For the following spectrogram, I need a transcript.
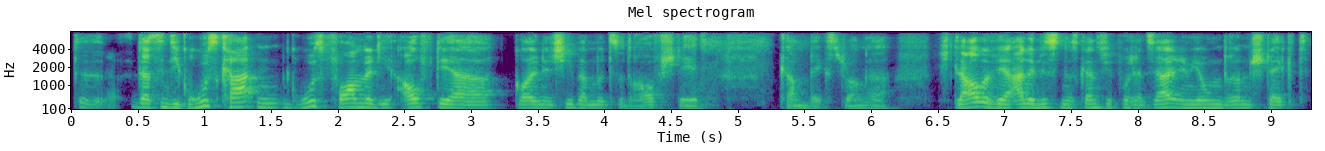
das sind die Grußkarten, Grußformel, die auf der goldenen Schiebermütze draufsteht. Come back stronger. Ich glaube, wir alle wissen, dass ganz viel Potenzial in dem Jungen drin steckt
